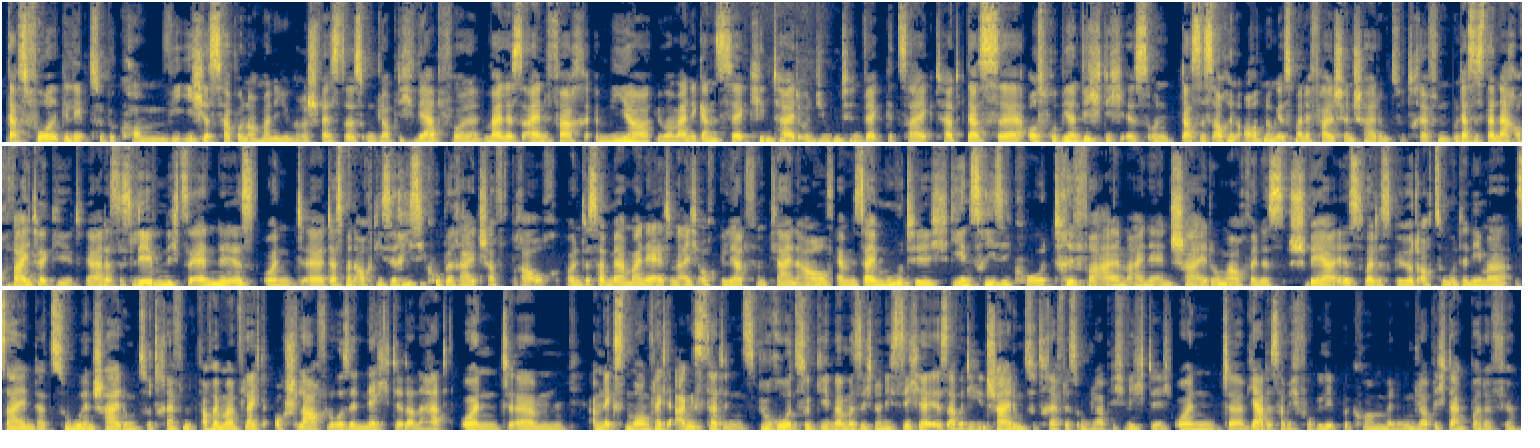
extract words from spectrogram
das vorgelebt zu bekommen, wie ich es habe und auch meine jüngere Schwester, ist unglaublich wertvoll, weil es einfach mir über meine ganze Kindheit und Jugend hinweg gezeigt hat, dass äh, Ausprobieren wichtig ist und dass es auch in Ordnung ist, meine falsche Entscheidung zu treffen und dass es danach auch weitergeht, ja, dass das Leben nicht zu Ende ist und äh, dass man auch diese Risikobereitschaft braucht. Und das haben mir meine Eltern eigentlich auch gelehrt von klein auf. Ähm, sei mutig, geh ins Risiko, triff vor allem eine Entscheidung, auch wenn es schwer ist, weil das gehört auch zum Unternehmen Unternehmersein dazu, Entscheidungen zu treffen, auch wenn man vielleicht auch schlaflose Nächte dann hat und ähm, am nächsten Morgen vielleicht Angst hat, ins Büro zu gehen, weil man sich noch nicht sicher ist. Aber die Entscheidung zu treffen ist unglaublich wichtig. Und äh, ja, das habe ich vorgelebt bekommen, bin unglaublich dankbar dafür.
